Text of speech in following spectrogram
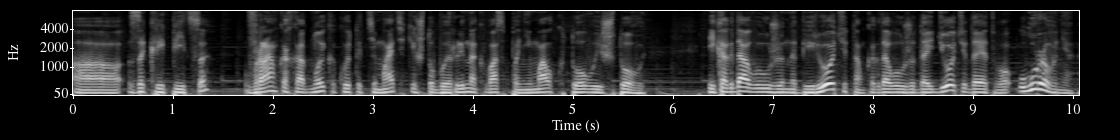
э, закрепиться в рамках одной какой-то тематики, чтобы рынок вас понимал, кто вы и что вы. И когда вы уже наберете, там, когда вы уже дойдете до этого уровня,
